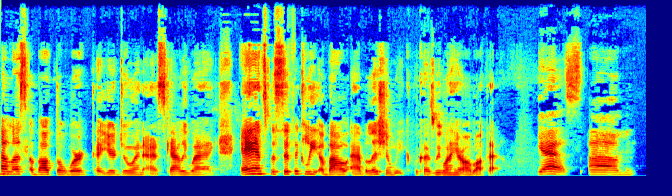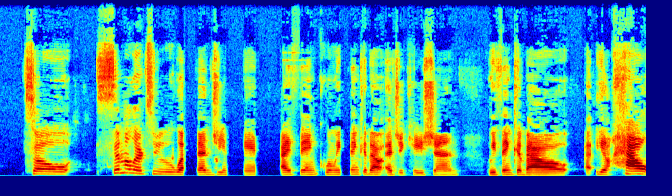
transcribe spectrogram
tell us about the work that you're doing at Scalawag and specifically about Abolition Week? Because we want to hear all about that. Yes. Um, so, similar to what Benji named, I think when we think about education, we think about you know how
